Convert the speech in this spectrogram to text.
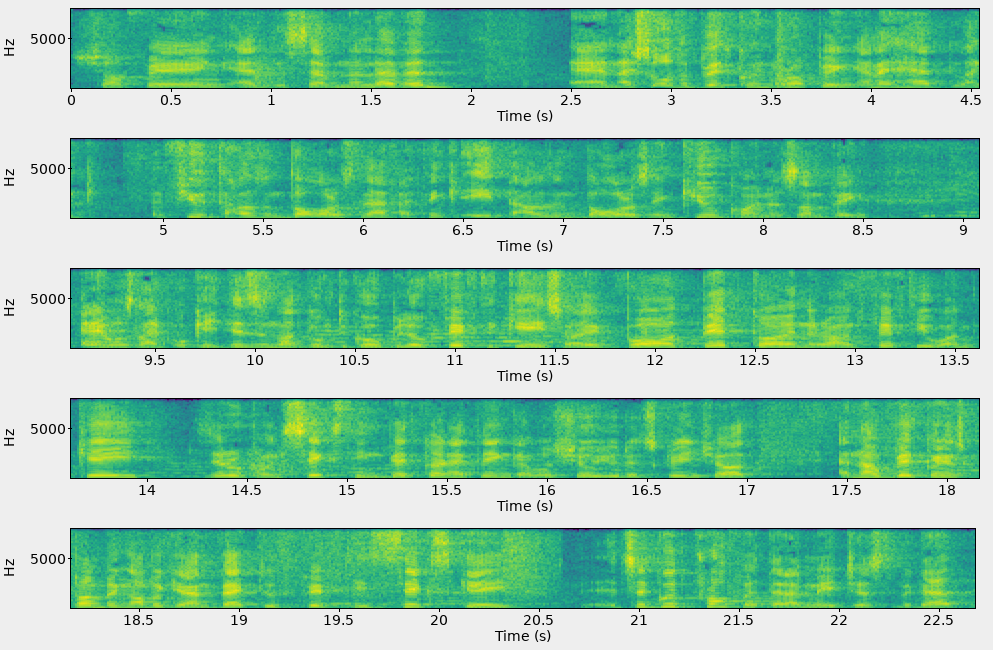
shopping at the 7-Eleven, and I saw the Bitcoin dropping, and I had like a few thousand dollars left. I think eight thousand dollars in Qcoin or something. and I was like, okay, this is not going to go below 50k. So I bought Bitcoin around 51k, 0.16 Bitcoin, I think. I will show you the screenshot. And now Bitcoin is pumping up again back to 56k. It's a good profit that I made just with that.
